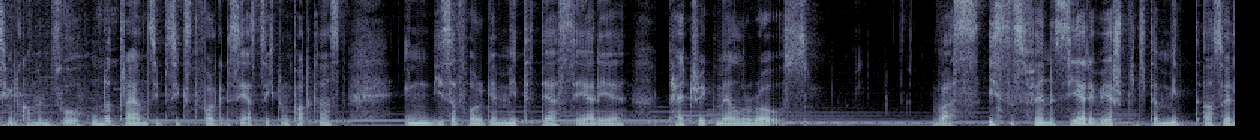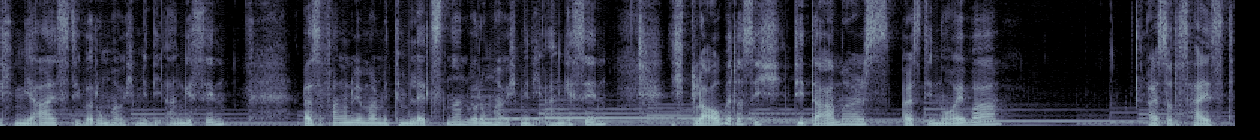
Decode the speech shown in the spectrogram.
herzlich willkommen zur 173. Folge des Erstsichtung Podcast. In dieser Folge mit der Serie Patrick Melrose. Was ist das für eine Serie? Wer spielt da mit? Aus welchem Jahr ist die? Warum habe ich mir die angesehen? Also fangen wir mal mit dem letzten an. Warum habe ich mir die angesehen? Ich glaube, dass ich die damals, als die neu war, also das heißt,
